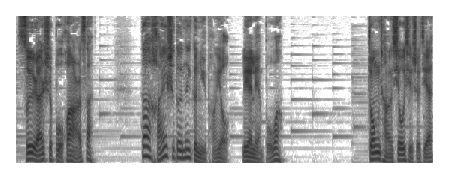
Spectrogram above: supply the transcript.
虽然是不欢而散，但还是对那个女朋友恋恋不忘。中场休息时间，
